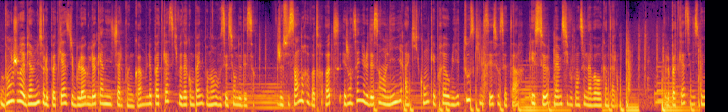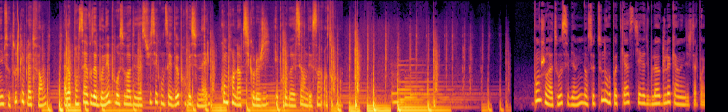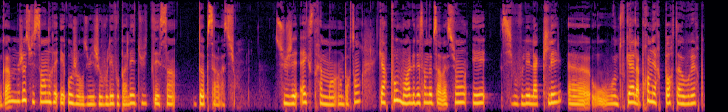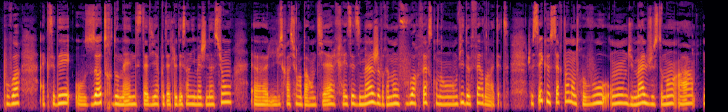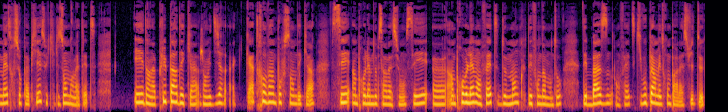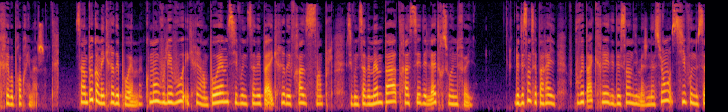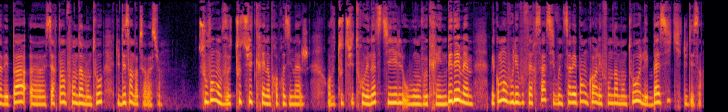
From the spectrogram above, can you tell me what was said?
Bonjour et bienvenue sur le podcast du blog lecarnidigital.com, le podcast qui vous accompagne pendant vos sessions de dessin. Je suis Sandre, votre hôte, et j'enseigne le dessin en ligne à quiconque est prêt à oublier tout ce qu'il sait sur cet art, et ce, même si vous pensez n'avoir aucun talent. Le podcast est disponible sur toutes les plateformes, alors pensez à vous abonner pour recevoir des astuces et conseils de professionnels, comprendre leur psychologie et progresser en dessin autrement. Bonjour à tous et bienvenue dans ce tout nouveau podcast tiré du blog lecarnetdigital.com. Je suis Sandre et aujourd'hui je voulais vous parler du dessin d'observation. Sujet extrêmement important car pour moi le dessin d'observation est si vous voulez, la clé, euh, ou en tout cas la première porte à ouvrir pour pouvoir accéder aux autres domaines, c'est-à-dire peut-être le dessin d'imagination, euh, l'illustration à part entière, créer ces images, vraiment vouloir faire ce qu'on a envie de faire dans la tête. Je sais que certains d'entre vous ont du mal justement à mettre sur papier ce qu'ils ont dans la tête. Et dans la plupart des cas, j'ai envie de dire à 80% des cas, c'est un problème d'observation, c'est euh, un problème en fait de manque des fondamentaux, des bases en fait, qui vous permettront par la suite de créer vos propres images. C'est un peu comme écrire des poèmes. Comment voulez-vous écrire un poème si vous ne savez pas écrire des phrases simples, si vous ne savez même pas tracer des lettres sur une feuille? Le dessin, c'est pareil. Vous ne pouvez pas créer des dessins d'imagination si vous ne savez pas euh, certains fondamentaux du dessin d'observation. Souvent, on veut tout de suite créer nos propres images. On veut tout de suite trouver notre style ou on veut créer une BD même. Mais comment voulez-vous faire ça si vous ne savez pas encore les fondamentaux, les basiques du dessin?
